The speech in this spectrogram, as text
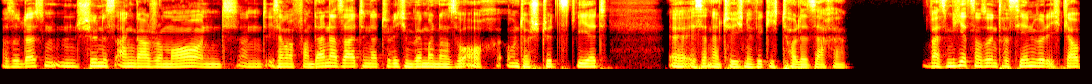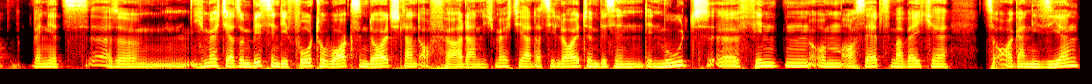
Also das ist ein, ein schönes Engagement und, und ich sag mal von deiner Seite natürlich und wenn man da so auch unterstützt wird, äh, ist das natürlich eine wirklich tolle Sache was mich jetzt noch so interessieren würde, ich glaube, wenn jetzt, also ich möchte ja so ein bisschen die Fotowalks in Deutschland auch fördern. Ich möchte ja, dass die Leute ein bisschen den Mut äh, finden, um auch selbst mal welche zu organisieren.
